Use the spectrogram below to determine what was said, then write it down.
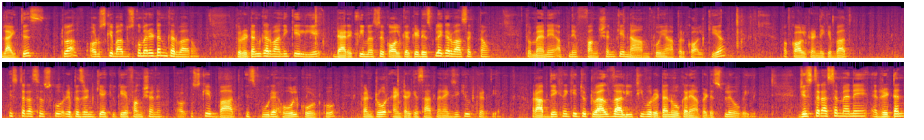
like this twelve और उसके बाद उसको मैं रिटर्न करवा रहा हूँ। तो रिटर्न करवाने के लिए डायरेक्टली मैं उसे कॉल करके डिस्प्ले करवा सकता हूँ। तो मैंने अपने फ़ंक्शन के नाम को यहाँ पर कॉल किया, और कॉल करने के बाद इस तरह से उसको रिप्रेजेंट किया, क्योंकि ये फ़ंक्शन है, और उसके बाद इस पूरे होल कोड को कंट्रोल एंटर के साथ मैंने एग्जीक्यूट कर दिया। और आप देख रहे हैं कि जो ट्वेल्थ वैल्यू थी वो रिटर्न होकर यहाँ पर डिस्प्ले हो गई है। जिस तरह से मैंने रिटर्न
